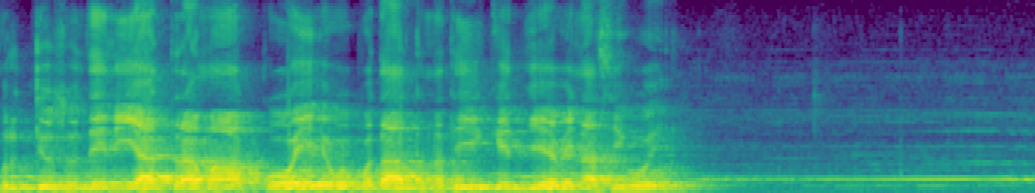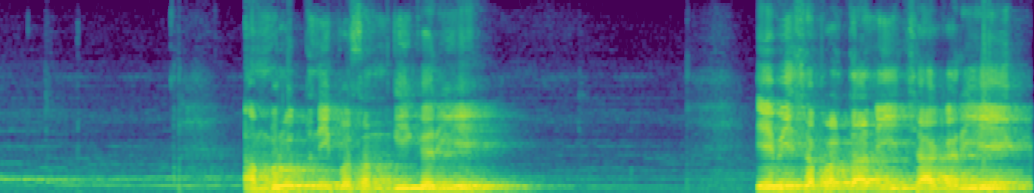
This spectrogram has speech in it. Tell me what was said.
મૃત્યુ સુધીની યાત્રામાં કોઈ એવો પદાર્થ નથી કે જે અવિનાશી હોય. અમૃતની પસંદગી કરીએ. એવી સફળતાની ઈચ્છા કરીએ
